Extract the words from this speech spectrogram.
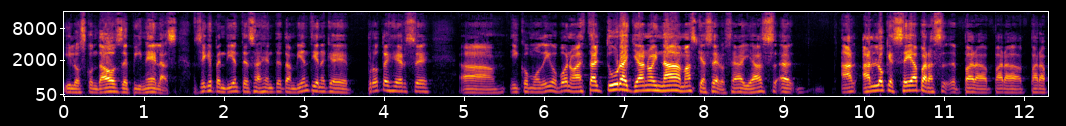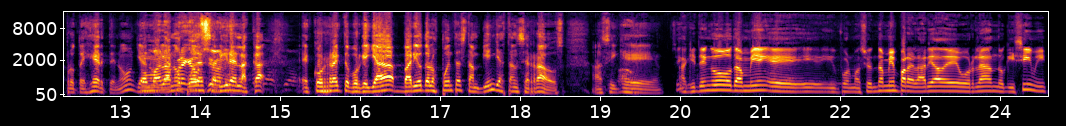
y los condados de Pinelas. Así que pendiente esa gente también tiene que protegerse. ah, y como digo, bueno, a esta altura ya no hay nada más que hacer. O sea, ya ah, haz, haz lo que sea para, para, para, para protegerte, ¿no? Ya Tomar no, ya las no puedes salir en la calle. Es correcto, porque ya varios de los puentes también ya están cerrados. Así que... Aquí tengo también eh, información también para el área de Orlando, Kissimmee,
